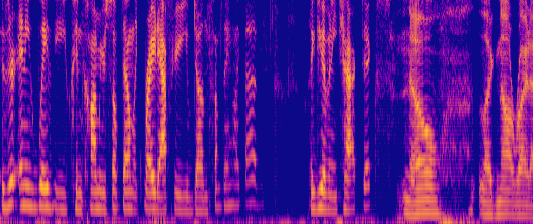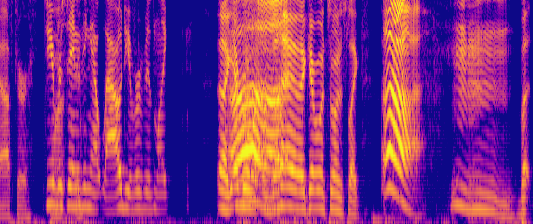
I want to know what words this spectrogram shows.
Is there any way that you can calm yourself down, like right after you've done something like that? Like, do you have any tactics? No, like not right after. Do you ever Well, say anything it's- out loud? Do you ever been like, Like everyone, like everyone's sort of just like ah, hmm. But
